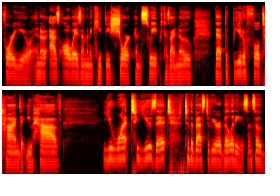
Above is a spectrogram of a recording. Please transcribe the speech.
for you. And uh, as always, I'm going to keep these short and sweet because I know that the beautiful time that you have, you want to use it to the best of your abilities. And so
